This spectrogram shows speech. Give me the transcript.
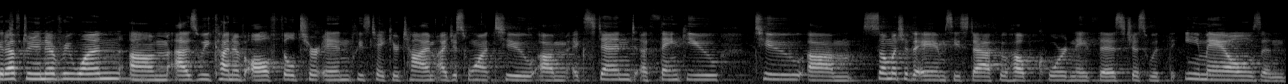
Good afternoon, everyone. Um, as we kind of all filter in, please take your time. I just want to um, extend a thank you to um, so much of the AMC staff who helped coordinate this, just with the emails and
